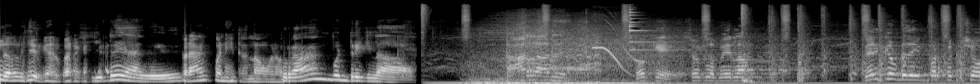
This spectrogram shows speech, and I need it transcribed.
ஒளிஞ்சிருக்காரு பாருங்க. இடையா அது பிராங்க் பண்ணிட்டு இருந்தோம் ப்ரோ பிராங்க் பண்றீங்களா? ஓகே ஷோக்குள்ள போயிடலாம். Welcome to the imperfect show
